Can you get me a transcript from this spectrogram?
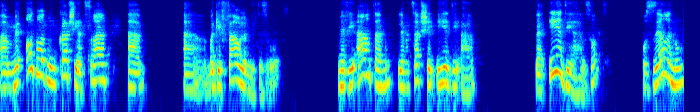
המאוד מאוד מורכב שיצרה המגפה העולמית הזאת, מביאה אותנו למצב של אי-ידיעה, והאי-ידיעה הזאת עוזר לנו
